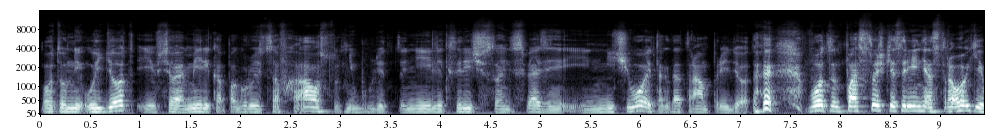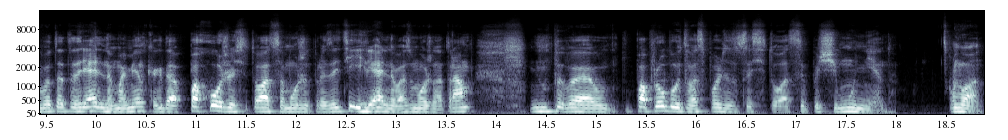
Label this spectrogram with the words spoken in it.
вот он уйдет, и все, Америка погрузится в хаос, тут не будет ни электричества, ни связи, ничего, и тогда Трамп придет. Вот по, с точки зрения астрологии, вот это реально момент, когда похожая ситуация может произойти, и реально возможно Трамп э, попробует воспользоваться ситуацией. Почему нет? Вот.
